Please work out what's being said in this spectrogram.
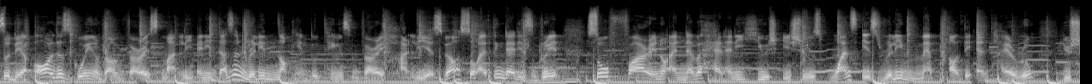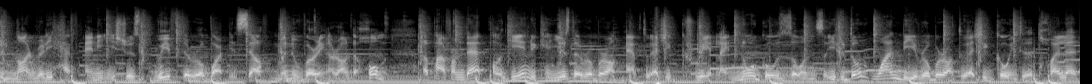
So they are all just going around very smartly and it doesn't really knock into things very hardly as well. So I think that is great. So far, you know, I never had any huge issues. Once it's really mapped out the entire room, you should not really have any issues with the robot itself maneuvering around the home. Apart from that, again, you can use the Roborock app to actually create like no-go zones. So if you don't want the Roborock to actually go into the toilet,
